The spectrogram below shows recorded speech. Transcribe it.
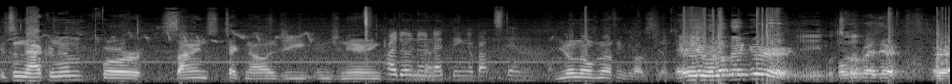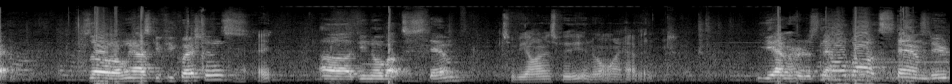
it's an acronym for science, technology, engineering. I don't know math. nothing about STEM. You don't know nothing about STEM. Hey, what up, Edgar? Hey, what's Hold up? it right there. All right. So I'm gonna ask you a few questions. Hey, Uh, do you know about STEM? to be honest with you, no, I haven't. You haven't heard of STEM. Know about STEM, dude?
